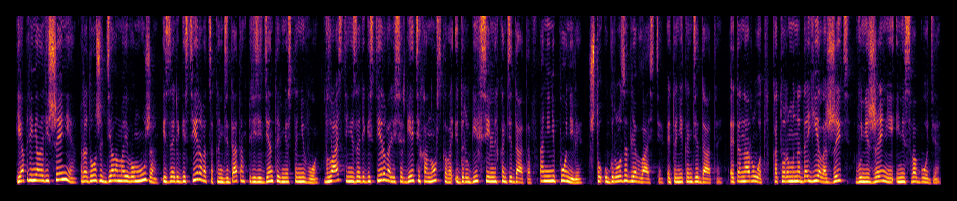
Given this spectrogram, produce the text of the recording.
Я приняла решение продолжить дело моего мужа и зарегистрироваться кандидатом в президенты вместо него. Власти не зарегистрировали Сергея Тихановского и других сильных кандидатов. Они не поняли, что угроза для власти — это не кандидаты. Это народ, которому надоело жить в унижении и несвободе.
